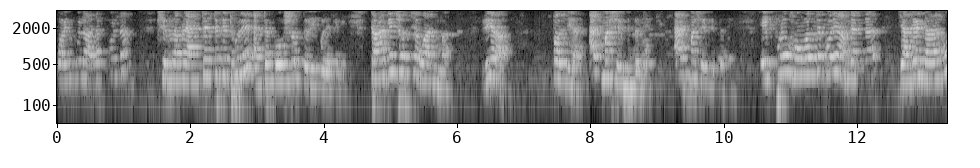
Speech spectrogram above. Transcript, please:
পয়েন্টগুলো আলাপ করলাম, সেগুলো আমরা একটা একটাকে ধরে একটা কৌশল তৈরি করে ফেলি। টার্গেট হচ্ছে ওয়ান মান্থ রিয়া ফজিয়া এক মাসের ভিতরে, এক মাসের ভিতরে। এই পুরো হোমওয়ার্কটা করে আমরা একটা জায়গায় দাঁড়াবো,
